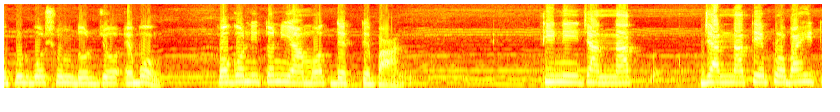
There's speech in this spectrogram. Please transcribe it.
অপূর্ব সৌন্দর্য এবং অগণিত নিয়ামত দেখতে পান। তিনি জান্নাত, জান্নাতে প্রবাহিত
